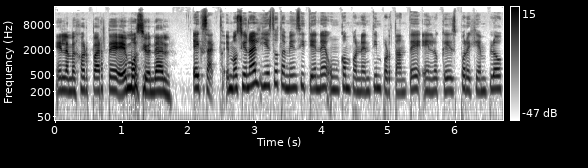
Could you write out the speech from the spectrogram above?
en la mejor parte emocional. Exacto, emocional y esto también sí tiene un componente importante en lo que es, por ejemplo,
